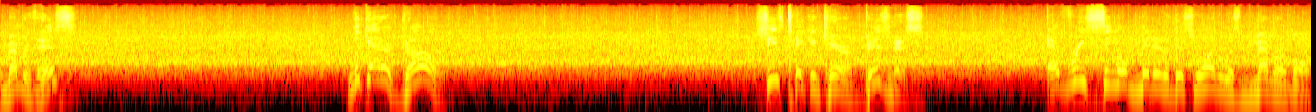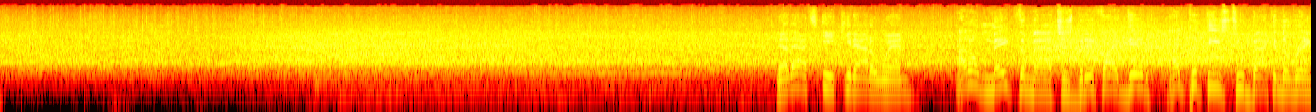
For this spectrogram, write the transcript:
Remember this? Look at her go. She's taking care of business. Every single minute of this one was memorable. Now that's eking out a win. I don't make the matches, but if I did, I'd put these two back in the ring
